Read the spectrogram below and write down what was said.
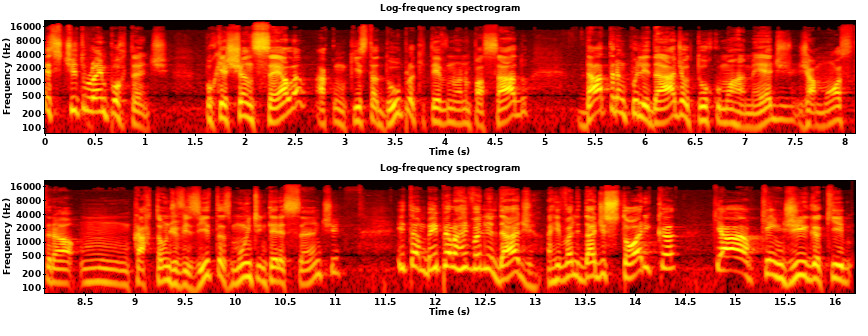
esse título é importante porque chancela a conquista dupla que teve no ano passado, dá tranquilidade ao Turco Mohamed, já mostra um cartão de visitas muito interessante, e também pela rivalidade, a rivalidade histórica que há quem diga que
